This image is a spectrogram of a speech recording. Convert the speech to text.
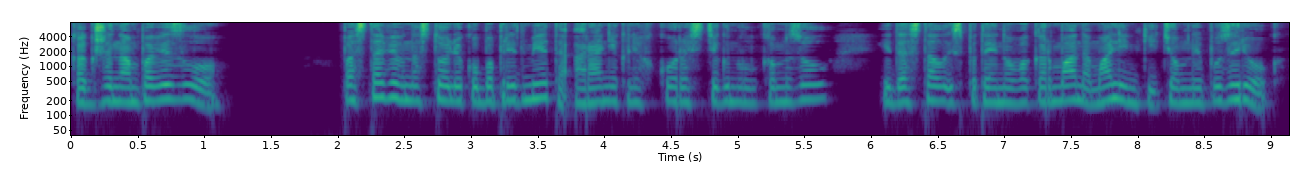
Как же нам повезло. Поставив на столик оба предмета, Араник легко расстегнул камзол и достал из потайного кармана маленький темный пузырек.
